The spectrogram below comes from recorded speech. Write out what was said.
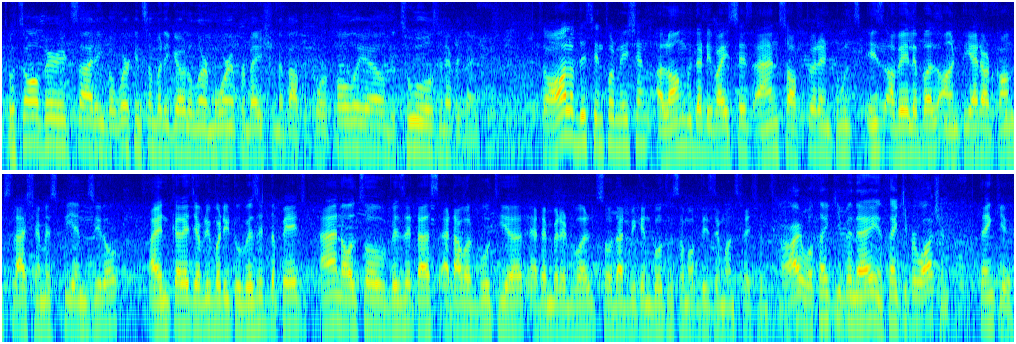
Well, it's all very exciting, but where can somebody go to learn more information about the portfolio, the tools, and everything? So all of this information along with the devices and software and tools is available on ti.com slash mspm0. I encourage everybody to visit the page and also visit us at our booth here at Embedded World so that we can go through some of these demonstrations. All right, well thank you Vinay and thank you for watching. Thank you.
